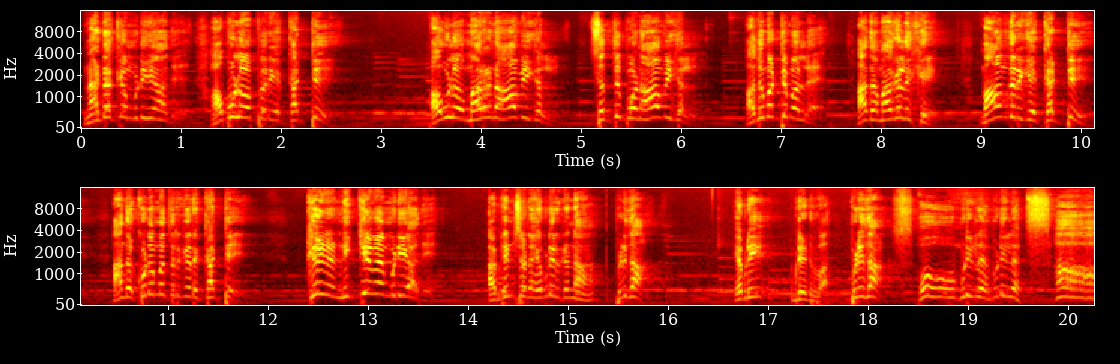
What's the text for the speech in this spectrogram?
நடக்க முடியாது. அவ்வளோ பெரிய கட்டு அவ்வளோ மரண ஆவிகள் செத்து போன ஆவிகள். அது மட்டுமல்ல அந்த மகளுக்கு மாந்திரிக கட்டு அந்த குடும்பத்திற்கு இருக்கிற கட்டு கீழே நிற்கவே முடியாது. அப்படின்னு சொன்னா எப்படி இருக்குன்னா இப்படிதான். எப்படி? இப்படி எடுப்பா. இப்படிதான். ஓ முடியல முடியல. ஆ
